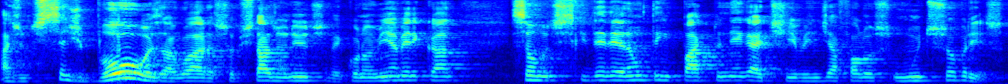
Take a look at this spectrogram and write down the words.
as notícias boas agora sobre os Estados Unidos, sobre a economia americana, são notícias que deverão ter impacto negativo. A gente já falou muito sobre isso.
